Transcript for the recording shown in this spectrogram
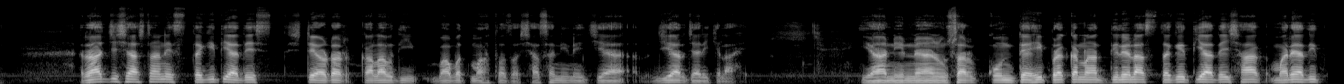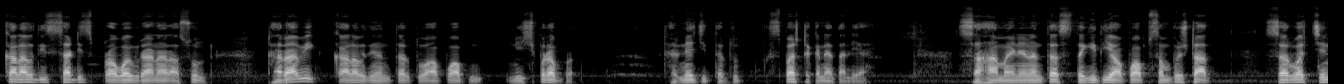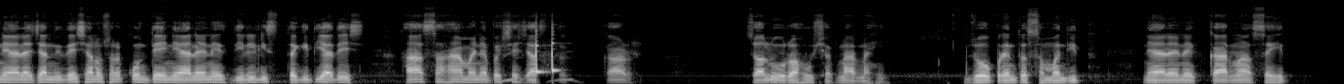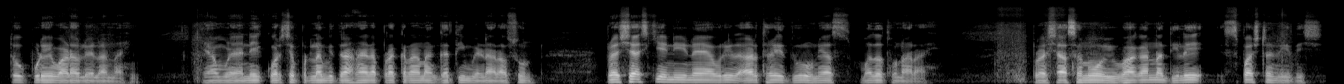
राज्य शासनाने स्थगिती आदेश स्टे ऑर्डर कालावधीबाबत महत्त्वाचा शासन निर्णय जी आर जी आर जारी केला आहे. या निर्णयानुसार कोणत्याही प्रकरणात दिलेला स्थगिती आदेश हा मर्यादित कालावधीसाठीच प्रभावी राहणार असून ठराविक कालावधीनंतर तो आपोआप निष्प्रभ ठरण्याची तरतूद स्पष्ट करण्यात आली आहे. सहा महिन्यानंतर स्थगिती आपोआप संपुष्टात. सर्वोच्च न्यायालयाच्या निर्देशानुसार कोणत्याही न्यायालयाने दिलेली स्थगिती आदेश हा सहा महिन्यापेक्षा जास्त काळ चालू राहू शकणार नाही. जोपर्यंत संबंधित न्यायालयाने कारणासहित तो पुढे वाढवलेला नाही. यामुळे अनेक वर्ष प्रलंबित राहणाऱ्या प्रकरणांना गती मिळणार असून प्रशासकीय निर्णयावरील अडथळे दूर होण्यास मदत होणार आहे. प्रशासन व विभागांना दिले स्पष्ट निर्देश.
